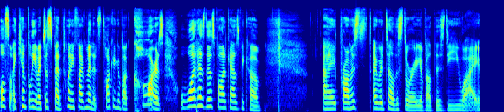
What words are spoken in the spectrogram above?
Also, I can't believe I just spent 25 minutes talking about cars. What has this podcast become? I promised I would tell the story about this DUI.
